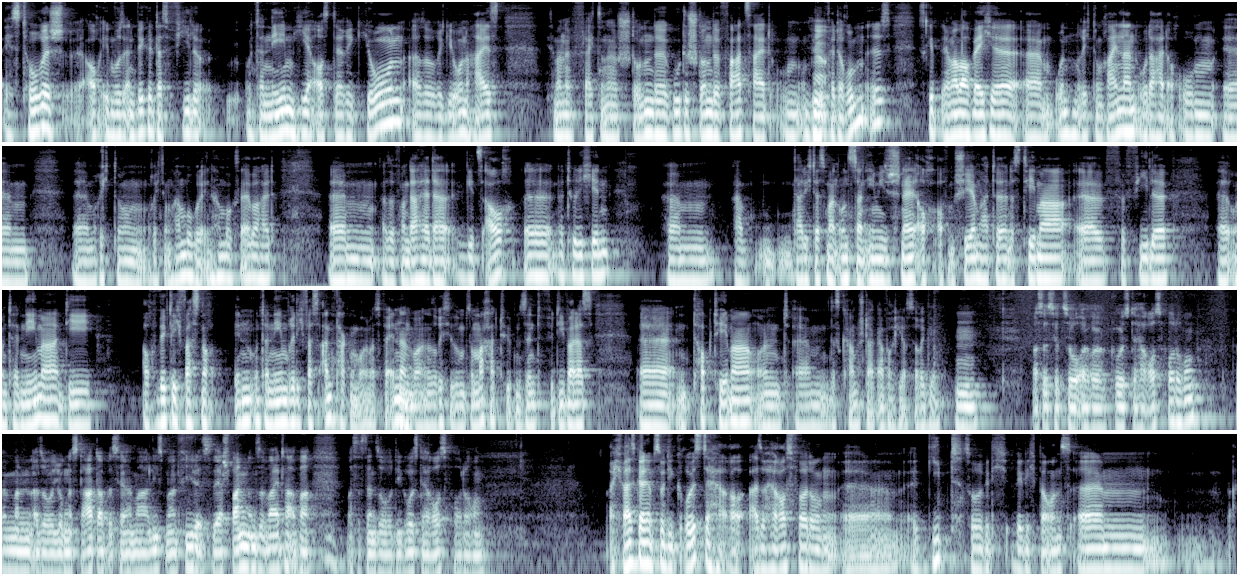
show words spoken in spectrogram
historisch auch irgendwo so entwickelt, dass viele Unternehmen hier aus der Region, also Region heißt, ich meine, vielleicht so eine Stunde, gute Stunde Fahrzeit um, um Bielefeld ja. herum ist. Es gibt aber auch welche ähm, unten Richtung Rheinland oder halt auch oben ähm, ähm, Richtung, Richtung Hamburg oder in Hamburg selber halt. Ähm, also von daher, da geht es auch äh, natürlich hin. Ähm, dadurch, dass man uns dann irgendwie schnell auch auf dem Schirm hatte, das Thema äh, für viele äh, Unternehmer, die auch wirklich was noch im Unternehmen richtig was anpacken wollen, was verändern mhm. wollen, also richtig so, so Machertypen sind, für die war das äh, ein Top-Thema und ähm, das kam stark einfach hier aus der Region. Mhm. Was ist jetzt so eure größte Herausforderung? Wenn man, also junges Startup ist ja immer, liest man viel, ist sehr spannend und so weiter, aber was ist denn so die größte Herausforderung? Ich weiß gar nicht, ob es so die größte Hera also Herausforderung äh, gibt, so wirklich, wirklich bei uns. Ähm,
